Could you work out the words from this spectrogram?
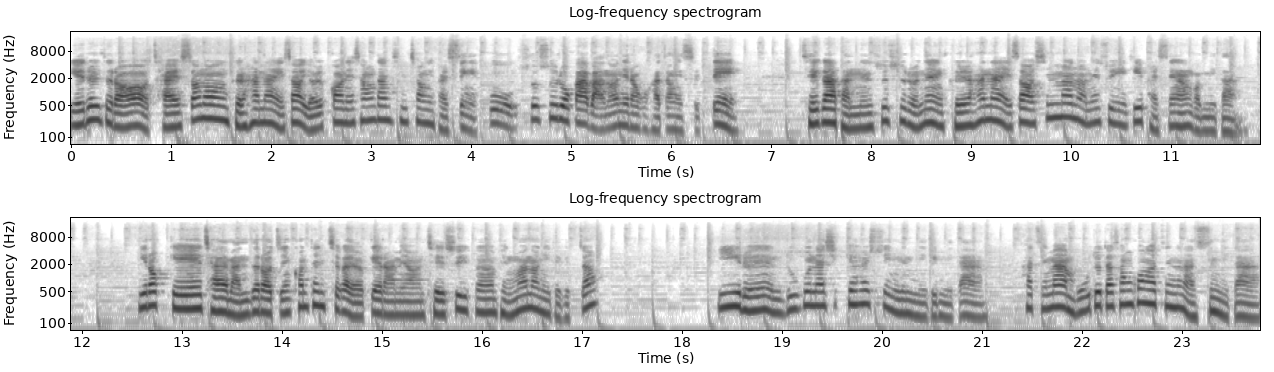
예를 들어 잘 써놓은 글 하나에서 10건의 상담 신청이 발생했고 수수료가 만 원이라고 가정했을 때 제가 받는 수수료는 글 하나에서 10만 원의 수익이 발생한 겁니다. 이렇게 잘 만들어진 컨텐츠가 10개라면 제 수익은 100만 원이 되겠죠? 이 일은 누구나 쉽게 할 수 있는 일입니다. 하지만 모두 다 성공하지는 않습니다.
